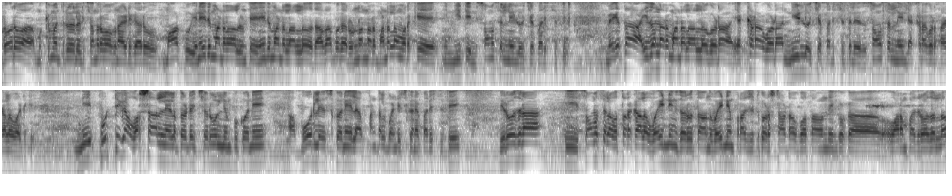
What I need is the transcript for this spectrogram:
గౌరవ ముఖ్యమంత్రి చంద్రబాబు నాయుడు గారు మాకు ఎనిమిది మండలాలు ఉంటే ఎనిమిది మండలాల్లో దాదాపుగా రెండున్నర మండలం వరకే నీటి సమస్యల నీళ్ళు వచ్చే పరిస్థితి. మిగతా ఐదున్నర మండలాల్లో కూడా ఎక్కడా కూడా నీళ్ళు వచ్చే పరిస్థితి లేదు. సంవత్సరం నీళ్ళు ఎక్కడా కూడా తగలవు వాటికి. నీ పూర్తిగా వర్షాల నీళ్ళతోటి చెరువులు నింపుకొని ఆ బోర్లు వేసుకొని ఇలా పంటలు పండించుకునే పరిస్థితి. ఈ రోజున ఈ సోమశిల ఉత్తరకాల వైండింగ్ జరుగుతూ ఉంది. వైండింగ్ ప్రాజెక్ట్ కూడా స్టార్ట్ అవబోతూ ఉంది ఇంకొక వారం పది రోజుల్లో.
